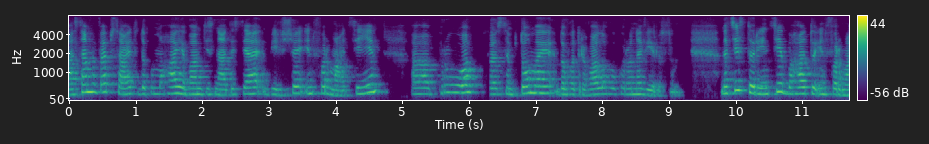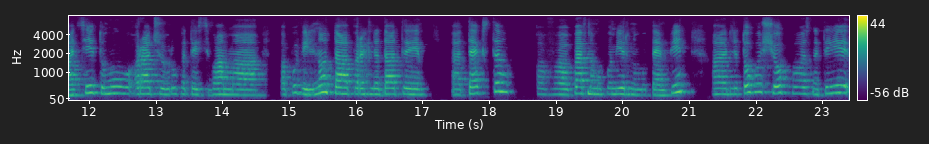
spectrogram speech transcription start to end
А саме веб-сайт допомагає вам дізнатися більше інформації е, про симптоми довготривалого коронавірусу. На цій сторінці багато інформації, тому раджу рухатись вам е, повільно та переглядати текст в певному помірному темпі для того, щоб знайти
